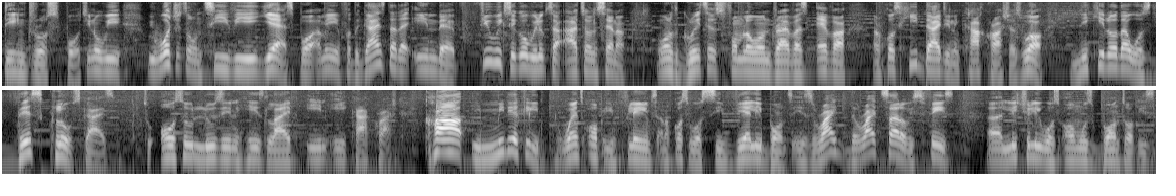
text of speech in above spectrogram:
dangerous sport. You know we we watch it on tv yes but i mean for the guys that are in there a few weeks ago we looked at Ayrton Senna one of the greatest formula one drivers ever. And of course he died in a car crash as well. Niki Lauda was this close guys to also losing his life in a car crash. Car immediately went up in flames, and of course, he was severely burnt. His right, the right side of his face, uh, literally was almost burnt off. His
